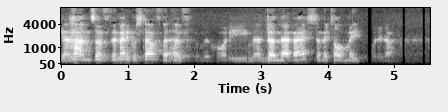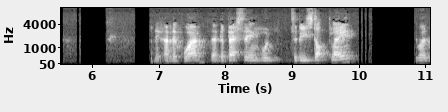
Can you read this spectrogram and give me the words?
hands of the medical staff that have hecho lo mejor y me han dicho done their best, and they told me que mejor era dejar de jugar. that the best thing would to be stop playing. Y bueno,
